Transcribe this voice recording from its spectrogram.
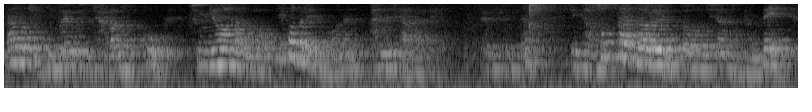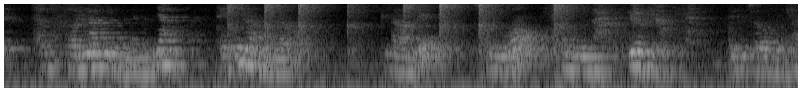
따로 좀 공부해 보시면 가장 좋고 중요하다고 찍어드리는 거는 반드시. 별표는요. 이 접속사절을 목적으로 취한 동사인데 접속절이라는 게 뭐냐면요. 대신하고요. 그 다음에 주어, 동사 이렇게 갑니다. 대조 동사.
